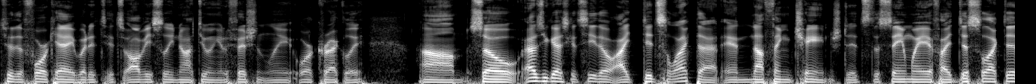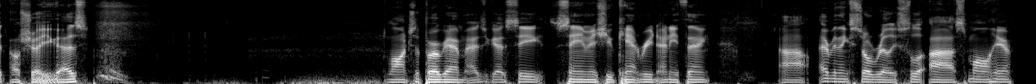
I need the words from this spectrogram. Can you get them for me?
to the 4K, but it's, it's obviously not doing it efficiently or correctly. Um, so as you guys can see though, I did select that and nothing changed. It's the same way if I deselect it. I'll show you guys launch the program. As you guys see, same issue, can't read anything. Uh, everything's still really uh, small here,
